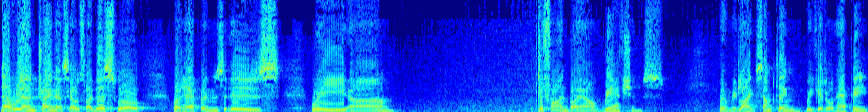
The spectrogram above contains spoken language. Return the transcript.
Now, if we don't train ourselves like this, well, what happens is we are defined by our reactions. When we like something, we get all happy,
